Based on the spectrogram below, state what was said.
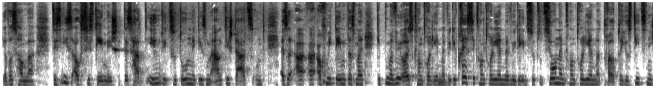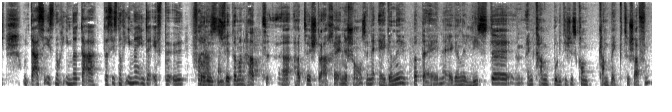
Ja, was haben wir? Das ist auch systemisch. Das hat irgendwie zu tun mit diesem Antistaats und also auch mit dem, dass man, die, man will alles kontrollieren. Man will die Presse kontrollieren, man will die Institutionen kontrollieren, man traut der Justiz nicht. Und das ist noch immer da. Das ist noch immer in der FPÖ vorhanden. Boris Vettermann hat, äh, hatte Strache eine Chance, eine eigene Partei, eine eigene Liste, ein Kampf politisches Comeback zu schaffen?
